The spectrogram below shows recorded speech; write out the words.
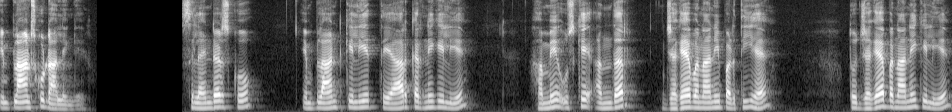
इम्प्लांट्स को डालेंगे। सिलेंडर्स को इम्प्लांट के लिए तैयार करने के लिए हमें उसके अंदर जगह बनानी पड़ती है। तो जगह बनाने के लिए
